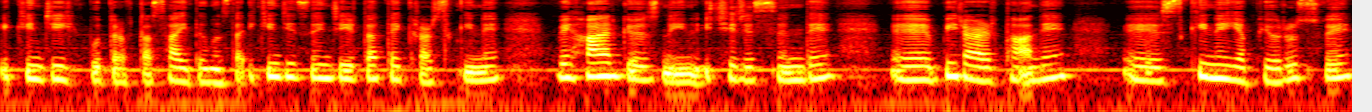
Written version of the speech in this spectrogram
ikinci bu tarafta saydığımızda ikinci zincirde tekrar skine ve her gözneğin içerisinde e, birer tane e, skine yapıyoruz ve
